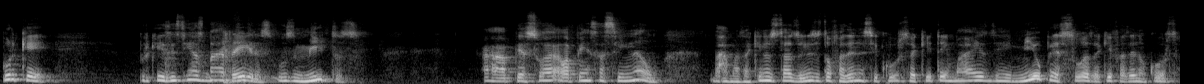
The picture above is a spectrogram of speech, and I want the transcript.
Por quê? Porque existem as barreiras, os mitos. A pessoa ela pensa assim, não, mas aqui nos Estados Unidos eu estou fazendo esse curso aqui, tem mais de mil pessoas aqui fazendo o curso.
